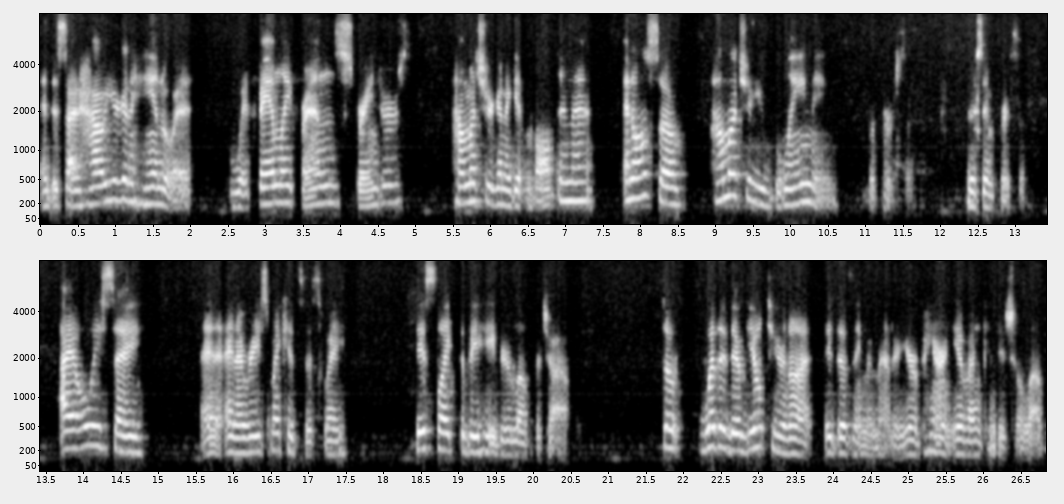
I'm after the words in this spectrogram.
and decide how you're going to handle it with family, friends, strangers, how much you're going to get involved in that, and also how much are you blaming the person who's in prison. I always say, and, and I raised my kids this way dislike the behavior, love the child. So whether they're guilty or not, it doesn't even matter. You're a parent, you have unconditional love.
